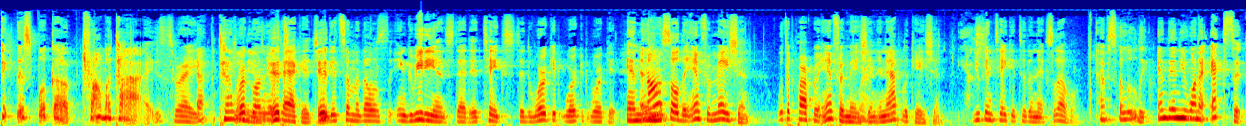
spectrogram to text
pick this book up, Trauma Ties. That's right. I'm telling work you, on your it's- package it- and get some of those ingredients that it takes to work it, work it, work it. And And, also the information. With the proper information Right. and application, Yes. you can take it to the next level. Absolutely. And then you want to exit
